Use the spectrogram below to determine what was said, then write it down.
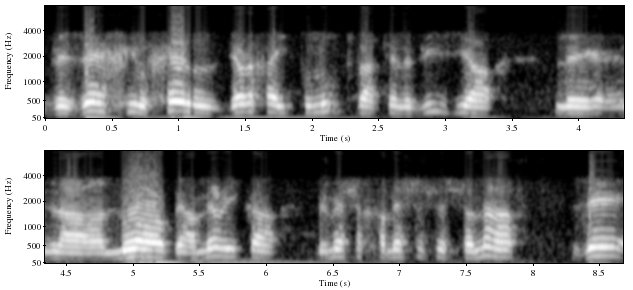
וזה חלחל דרך העיתונות והטלוויזיה לנוער באמריקה במשך 15 שנה, זה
